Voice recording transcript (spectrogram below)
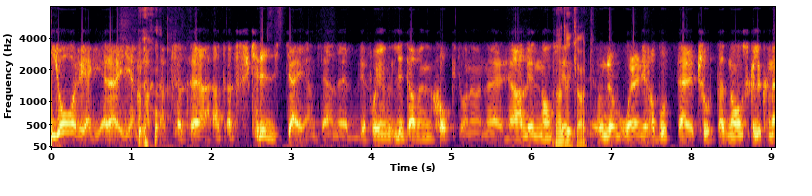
Jag reagerar genom att, att, att, att, att skrika egentligen. Jag får ju lite av en chock då när, när jag aldrig Ja, någonsin klart. under de åren jag har bott där trott att någon skulle kunna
